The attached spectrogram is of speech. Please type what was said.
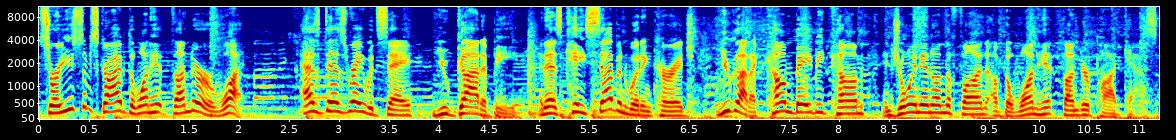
So are you subscribed to One Hit Thunder or what? As Desiree would say, you gotta be. And as K7 would encourage, you gotta come, baby, come and join in on the fun of the One Hit Thunder podcast.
